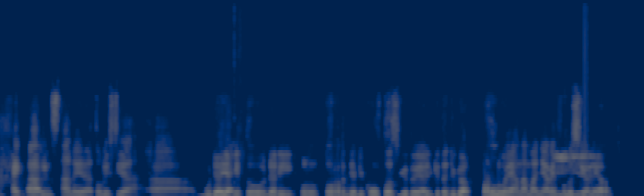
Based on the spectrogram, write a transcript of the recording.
hack uh, instan ya tulis ya. Uh, budaya itu dari kultur jadi kultus gitu ya. Kita juga perlu yang namanya iya. revolusioner. iya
